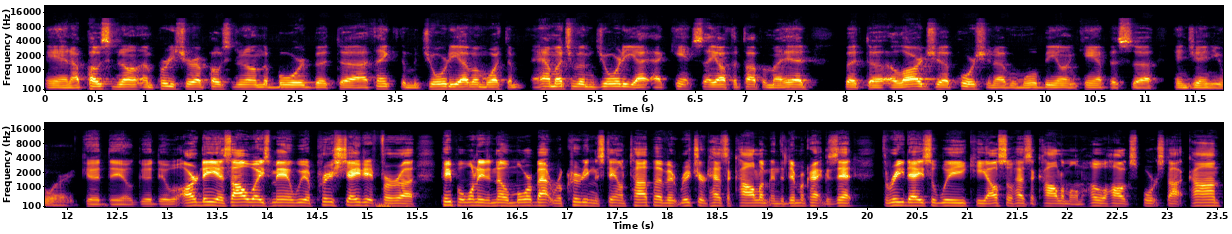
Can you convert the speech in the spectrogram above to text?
And I posted it on. I'm pretty sure I posted it on the board, but uh, I think the majority of them, what the how much of a majority, I, I, can't say off the top of my head. but uh, a large uh, portion of them will be on campus uh, in January. Good deal. Good deal. RD, as always, man, we appreciate it for uh, people wanting to know more about recruiting and stay on top of it. Richard has a column in the Democrat Gazette three days a week. He also has a column on wholehogsports.com.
